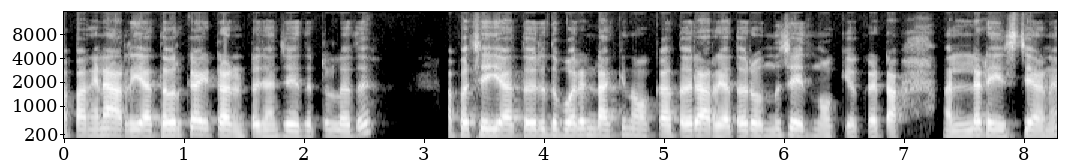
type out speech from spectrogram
അപ്പം അങ്ങനെ അറിയാത്തവർക്കായിട്ടാണ് കേട്ടോ ഞാൻ ചെയ്തിട്ടുള്ളത്. അപ്പം ചെയ്യാത്തവർ ഇതുപോലെ ഉണ്ടാക്കി നോക്കാത്തവർ അറിയാത്തവർ ഒന്ന് ചെയ്ത് നോക്കി കേട്ടോ. നല്ല ടേസ്റ്റിയാണ്.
